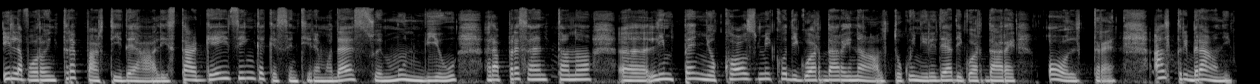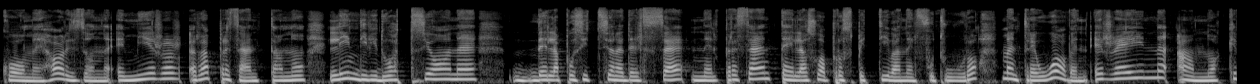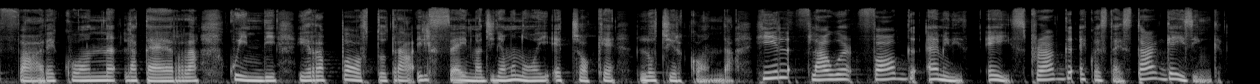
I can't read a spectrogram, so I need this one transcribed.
il lavoro in tre parti ideali. Stargazing, che sentiremo adesso, e Moon View rappresentano eh, l'impegno cosmico di guardare in alto alto, quindi l'idea di guardare oltre. Altri brani come Horizon e Mirror rappresentano l'individuazione della posizione del sé nel presente e la sua prospettiva nel futuro, mentre Woven e Rain hanno a che fare con la terra, quindi il rapporto tra il sé, immaginiamo noi, e ciò che lo circonda. Hill, Flower, Fog, Emily A. Sprague e questa è Stargazing.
